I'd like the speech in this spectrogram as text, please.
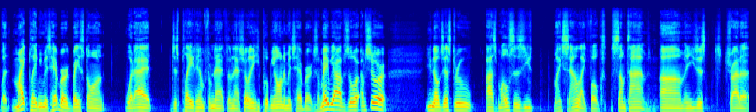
but mike played me mitch hedberg based on what i had just played him from that from that show and he put me on to mitch hedberg so maybe i absorb i'm sure you know just through osmosis you might sound like folks sometimes um and you just try to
